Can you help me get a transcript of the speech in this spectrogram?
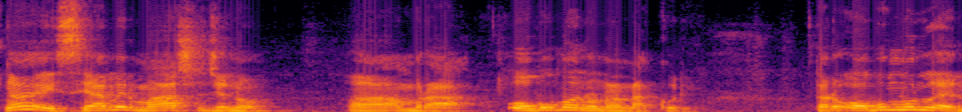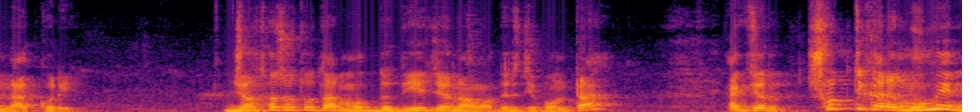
হ্যাঁ এই শ্যামের মাস যেন আমরা অবমাননা না করি, তার অবমূল্যায়ন না করি। যথাযথ তার মধ্য দিয়ে যেন আমাদের জীবনটা একজন সত্যিকারের মুমিন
